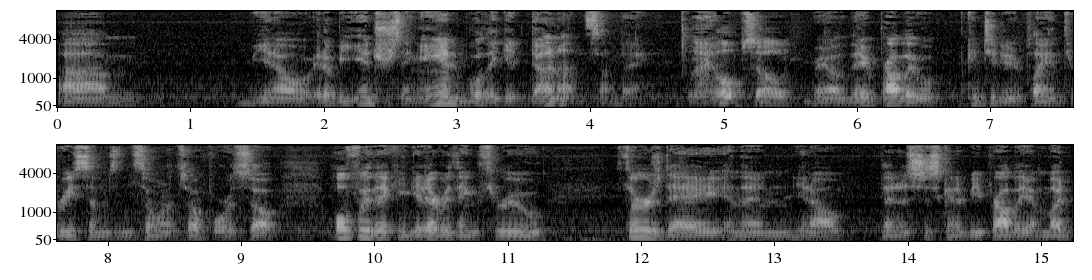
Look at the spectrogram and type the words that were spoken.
um, you know, it'll be interesting. And will they get done on Sunday? I hope so. You know, they probably will continue to play in threesomes and so on and so forth. So hopefully they can get everything through Thursday, and then you know, then it's just going to be probably a mud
